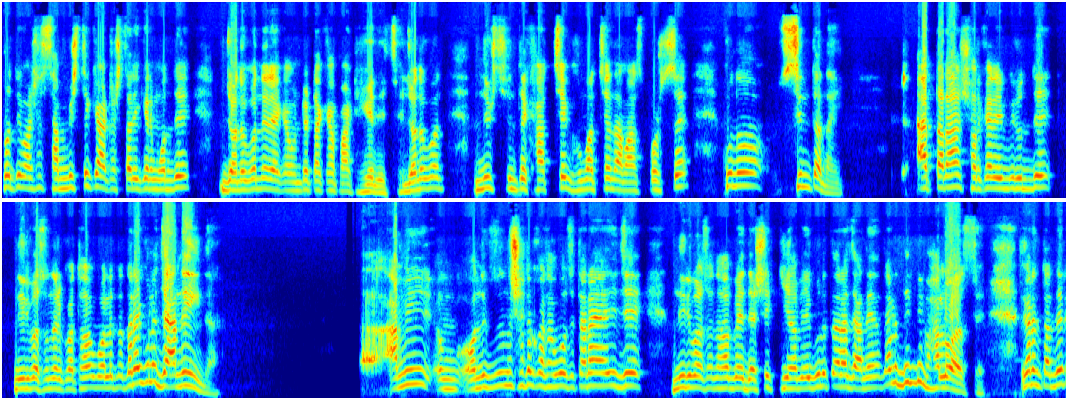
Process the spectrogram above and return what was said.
প্রতি মাসে ছাব্বিশ থেকে আঠাশ তারিখের মধ্যে জনগণের অ্যাকাউন্টে টাকা পাঠিয়ে দিচ্ছে। জনগণ নিশ্চিন্তে খাচ্ছে, ঘুমাচ্ছে, নামাজ পড়ছে, কোনো চিন্তা নাই। আর তারা সরকারের বিরুদ্ধে নির্বাচনের কথাও বলে না, তারা এগুলো জানেই না। আমি অনেকজনের সাথে কথা বলছি তারা এই যে নির্বাচন হবে দেশে কি হবে এগুলো তারা জানে না। তারা দিব্যি ভালো আছে। কারণ তাদের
